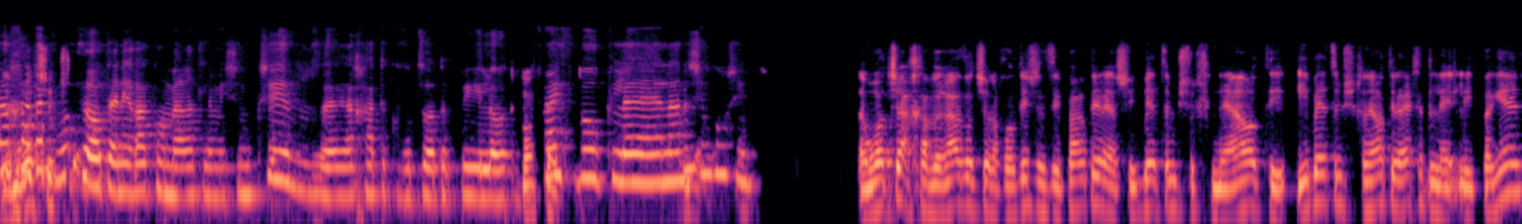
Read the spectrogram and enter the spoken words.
זה אחת הקבוצות, ש... אני רק אומרת למי שמקשיב, זה אחת הקבוצות הפעילות אוקיי. בפייסבוק לאנשים גרושים. למרות שהחברה הזאת של אחותי שסיפרתי עליה, שהיא בעצם שכנעה אותי, היא בעצם שכנעה אותי ללכת להיפגש,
